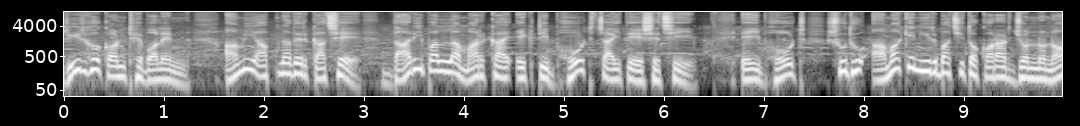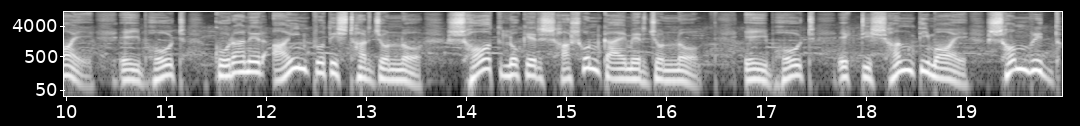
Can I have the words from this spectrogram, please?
দৃঢ় কণ্ঠে বলেন, আমি আপনাদের কাছে দাড়িপাল্লা মার্কায় একটি ভোট চাইতে এসেছি। এই ভোট শুধু আমাকে নির্বাচিত করার জন্য নয়, এই ভোট কোরআনের আইন প্রতিষ্ঠার জন্য, সৎ লোকের শাসন কায়েমের জন্য। এই ভোট একটি শান্তিময়, সমৃদ্ধ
